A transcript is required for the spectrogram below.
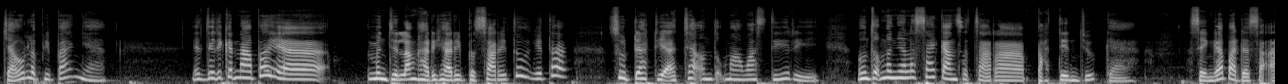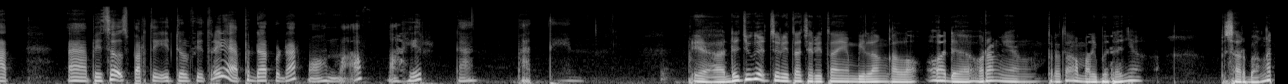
jauh lebih banyak. Ya jadi kenapa ya menjelang hari-hari besar itu kita sudah diajak untuk mawas diri, untuk menyelesaikan secara batin juga. Sehingga pada saat uh, besok seperti Idul Fitri ya benar-benar mohon maaf lahir dan batin. Ya, ada juga cerita-cerita yang bilang kalau oh ada orang yang ternyata amal ibadahnya besar banget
